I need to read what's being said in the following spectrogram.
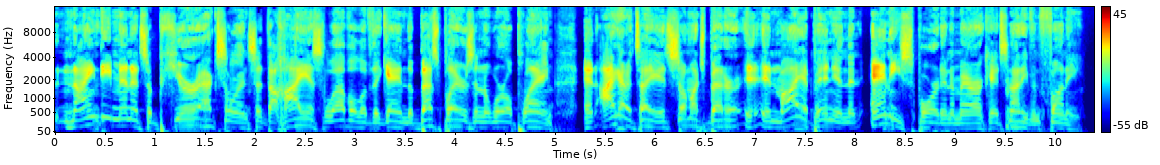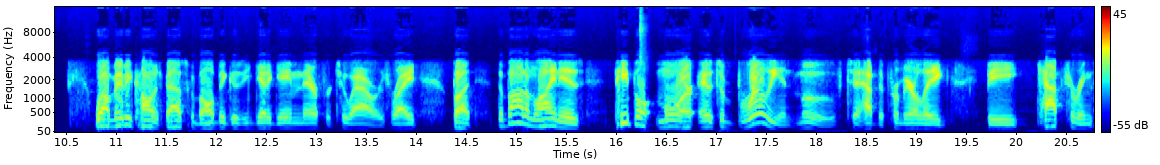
90 minutes of pure excellence at the highest level of the game, the best players in the world playing. And I got to tell you, it's so much better, in my opinion, than any sport in America. It's not even funny. Well, maybe college basketball because you get a game there for two hours, right? But the bottom line is, people more. It's a brilliant move to have the Premier League be capturing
